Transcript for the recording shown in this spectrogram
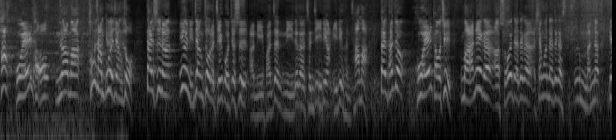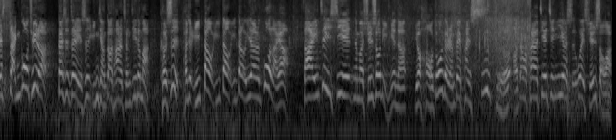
他回头，你知道吗？通常不会这样做，但是呢，因为你这样做的结果就是啊，你反正你这个成绩一定要一定很差嘛。但是他就回头去把那个啊所谓的这个相关的这个这个门呢给闪过去了，但是这也是影响到他的成绩的嘛。可是他就一道一道一道一道的过来啊。在这些那么选手里面呢，有好多的人被判失格啊，大概快要接近一二十位选手啊。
